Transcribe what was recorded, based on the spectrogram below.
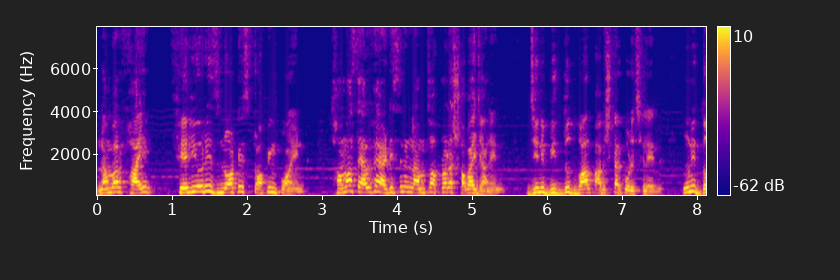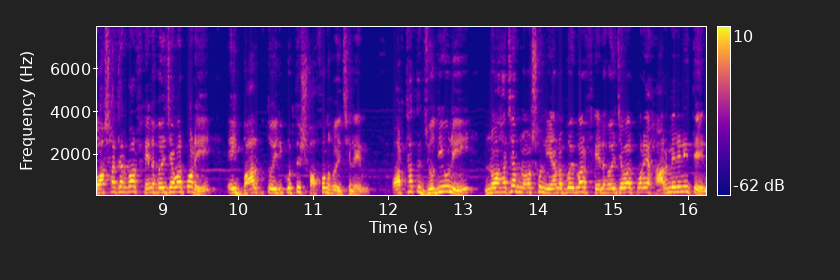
Number five failure is not a stopping point Thomas Alva অ্যাডিসনের নাম তো আপনারা সবাই জানেন, যিনি বিদ্যুৎ বাল্ব আবিষ্কার করেছিলেন। উনি দশ হাজার বার ফেল হয়ে যাওয়ার পরে এই বাল্ব তৈরি করতে সফল হয়েছিলেন। অর্থাৎ যদি উনি ন হাজার নশো নিরানব্বই বার ফেল হয়ে যাওয়ার পরে হার মেনে নিতেন,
